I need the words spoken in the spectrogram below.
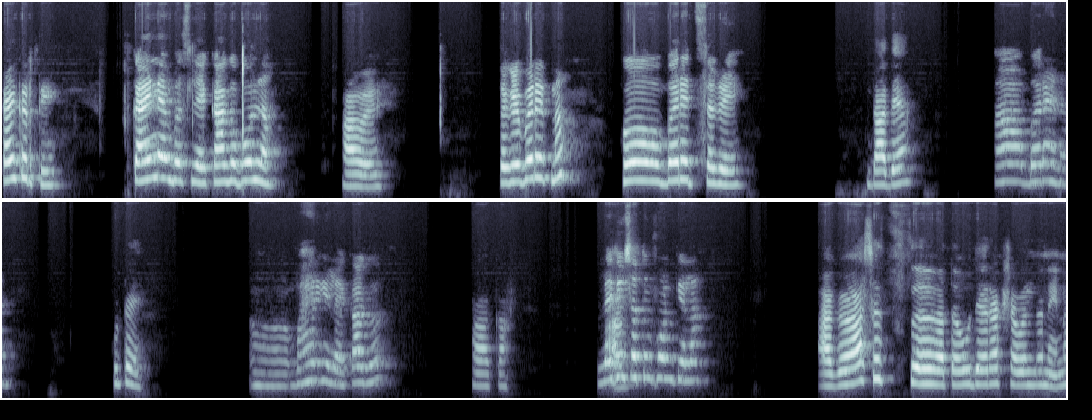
काय करते? काय नाही बसले. का ग? बोल ना. होय सगळे बरे आहेत ना? हो बरेच सगळे. दाद्या? हा बरं आहे ना. कुठे आहे? अं, बाहेर गेलाय. का ग? हा का? लय आ- दिवसातून फोन केला. अगं असंच अं, आता उद्या रक्षाबंधन आहे ना.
